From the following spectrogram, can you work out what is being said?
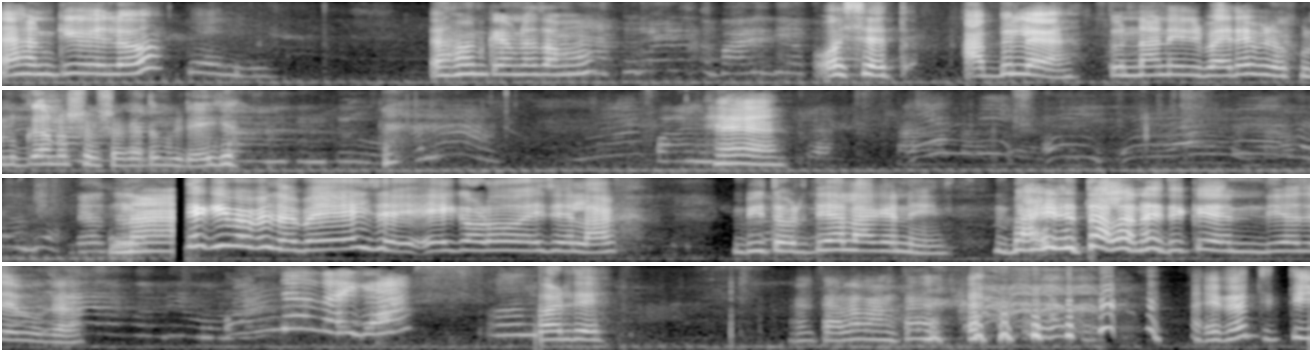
এখন কি হইল? এখন কেমনে যাব ওই সে আবদুল্লাহ তোর নানির বাইরে বেরো খুলুক গান শোষাকে তো ঘুরে গিয়ে হ্যাঁ। না কীভাবে যাবে? এই যে এই গড় এই যে লাগ ভিতর দিয়া লাগে নি বাইরে তালা নাই দেখে দিয়া যাব গা। দে। এটা দিতি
